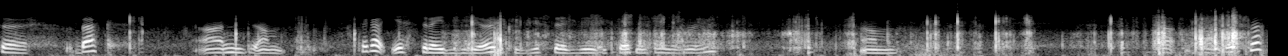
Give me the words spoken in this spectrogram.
So back and um, check out yesterday's video because yesterday's video we saw some from the rooms. Um, the goat track.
